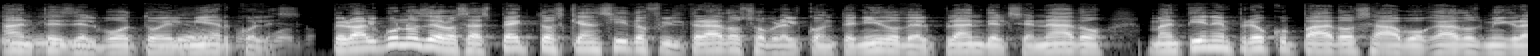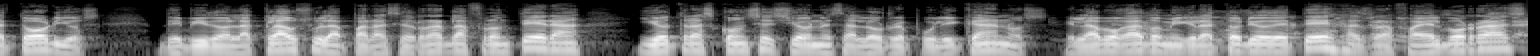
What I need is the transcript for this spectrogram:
antes del voto el miércoles. Pero algunos de los aspectos que han sido filtrados sobre el contenido del plan del Senado mantienen preocupados a abogados migratorios, debido a la cláusula para cerrar la frontera y otras concesiones a los republicanos. El abogado migratorio de Texas, Rafael Borrás,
